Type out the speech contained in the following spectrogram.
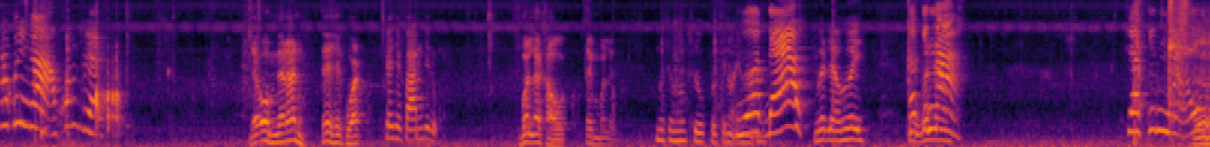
ถ้าคุณงาความเผ็ดอย่าอมนะนั่นเท่ใส่ขวดแค่จะฟาร์มติลูกเบิ้ลแล้วเขาเต็มเบิ้ลเลยบ่สงบสุขบ่กินหน่อยเบิดเดียวเบิดแล้วเฮ้ยอยากกินน่ะอยากกินไหนเออ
